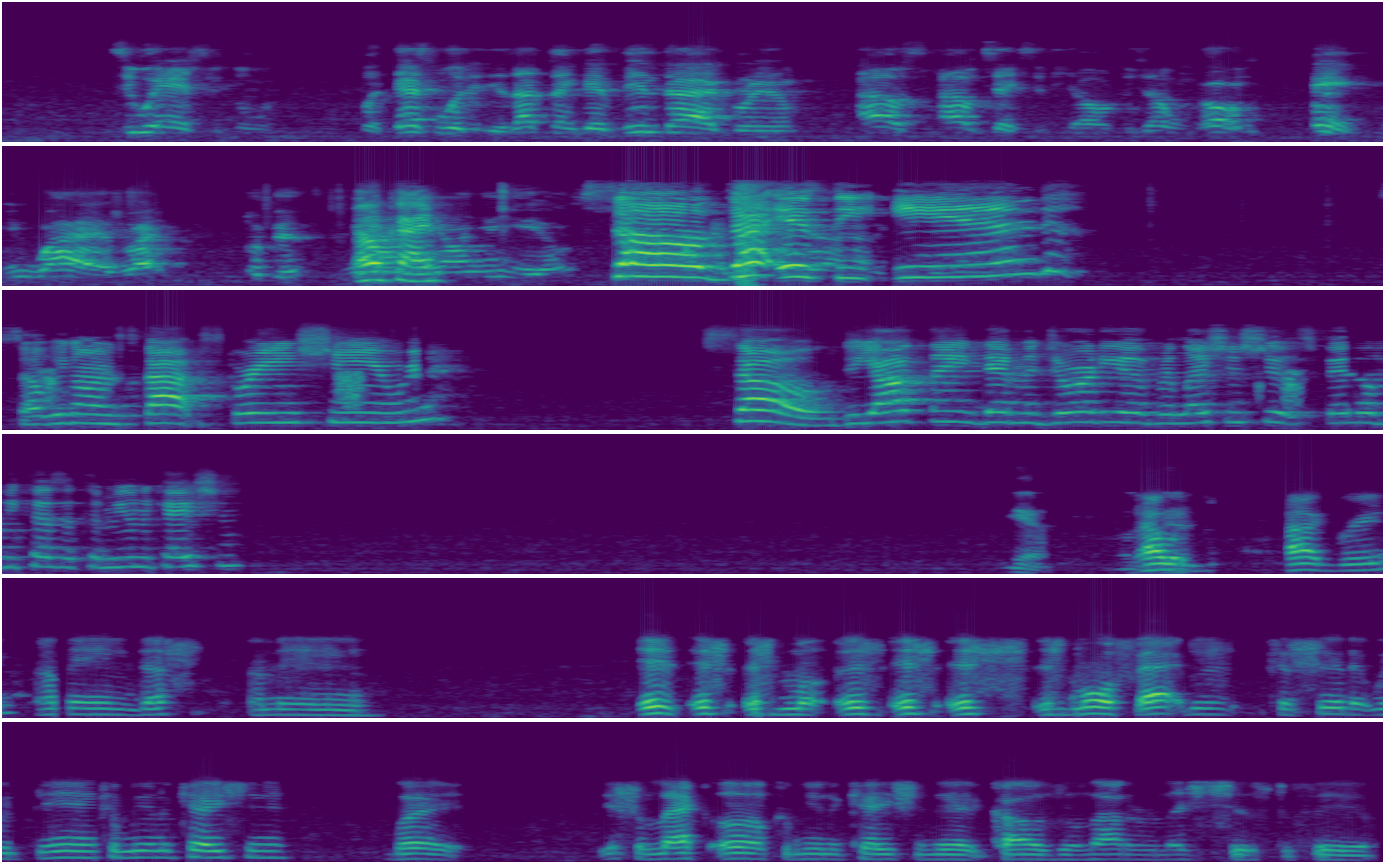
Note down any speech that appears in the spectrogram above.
see what Ashley's doing." But that's what it is. I think that Venn diagram. I'll I'll text it to y'all because y'all. Oh, hey, you wise, right? Okay. Okay. Beyond your years. So that is the end. So we're gonna stop screen sharing. So, do y'all think that majority of relationships fail because of communication? I would, I agree. I mean, that's, I mean, it, it's it's more it's it's it's it's more factors considered within communication, but it's a lack of communication that causes a lot of relationships to fail,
